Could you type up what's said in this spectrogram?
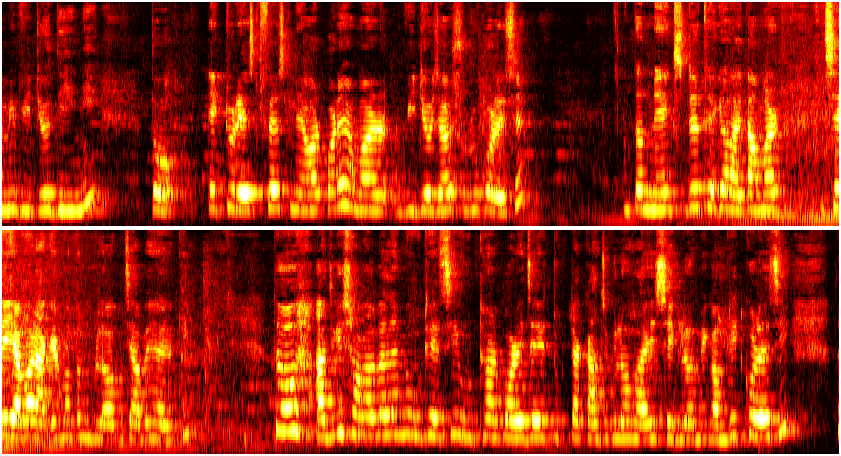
আমি ভিডিও দিইনি। তো একটু রেস্ট ফেস্ট নেওয়ার পরে আমার ভিডিও যাওয়া শুরু করেছে। তো নেক্সট ডে থেকে হয়তো আমার সেই আবার আগের মতন ব্লগ যাবে আর কি। তো আজকে সকালবেলা আমি উঠেছি, উঠার পরে যে টুকটাক কাজগুলো হয় সেগুলো আমি কমপ্লিট করেছি। তো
